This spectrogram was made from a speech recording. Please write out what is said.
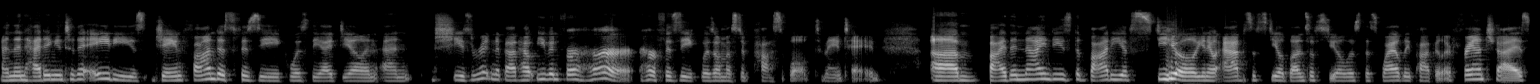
And then heading into the 80s, Jane Fonda's physique was the ideal. And, and she's written about how even for her, her physique was almost impossible to maintain. Um, by the 90s, the body of steel, you know, abs of steel, buns of steel was this wildly popular franchise.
